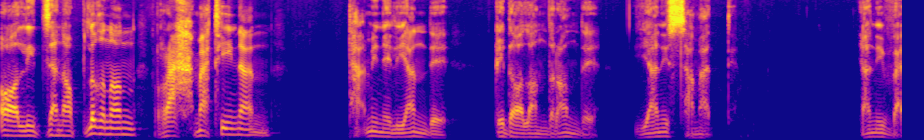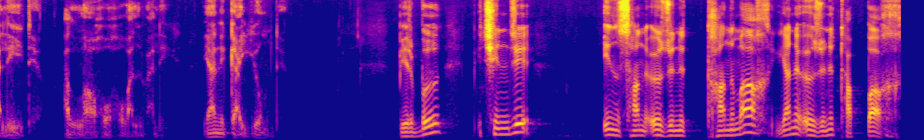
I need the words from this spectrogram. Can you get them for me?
ali cənablıqla, rəhməti ilə təmin eləyəndir, qidalandırandır, yəni səməddir. Yəni vəlidir. Allahu huvəl vəli. Yəni qəyyumdur. Bir bu, ikinci insan özünü tanımaq, yəni özünü tapmaq,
